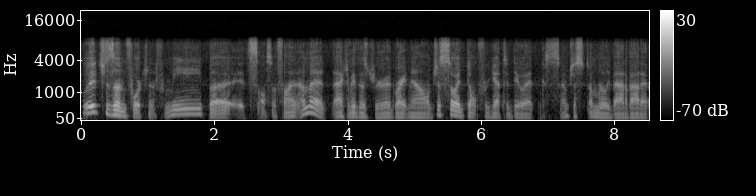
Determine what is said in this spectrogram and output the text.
Which is unfortunate for me, but it's also fine. I'm going to activate this Druid right now, just so I don't forget to do it, because I'm just, I'm really bad about it.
